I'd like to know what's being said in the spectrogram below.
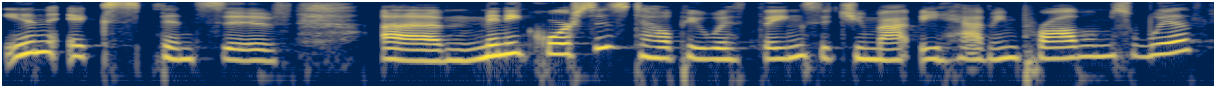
inexpensive um, mini courses to help you with things that you might be having problems with.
